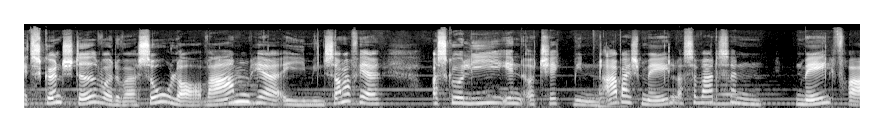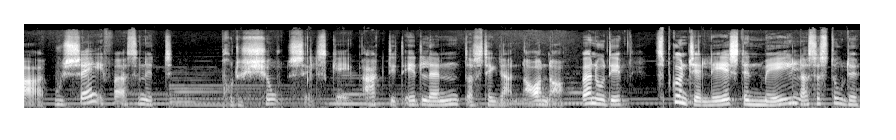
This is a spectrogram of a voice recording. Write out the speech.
et skønt sted, hvor det var sol og varme her i min sommerferie, og skulle lige ind og tjekke min arbejdsmail, og så var det sådan en mail fra USA, fra sådan et produktionsselskab-agtigt et eller andet, og så tænkte jeg, nå, nå, hvad nu det? Så begyndte jeg at læse den mail, og så stod det,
